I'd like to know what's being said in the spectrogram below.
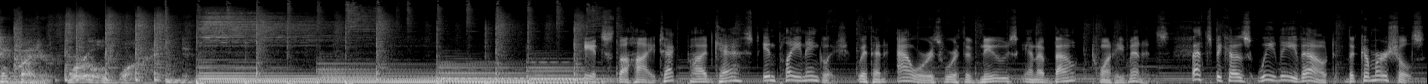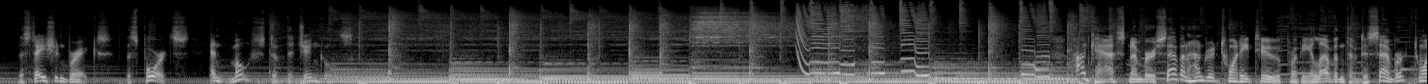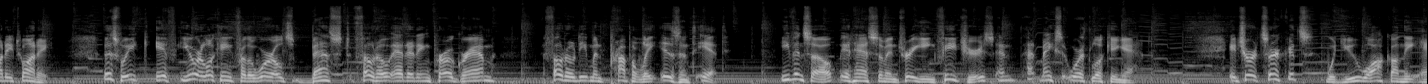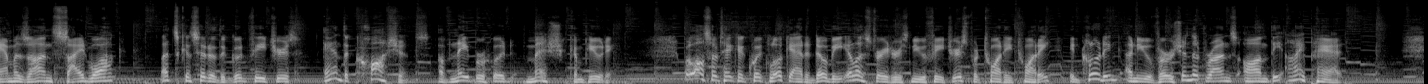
Worldwide. It's the High Tech Podcast in plain English with an hour's worth of news in about 20 minutes. That's because we leave out the commercials, the station breaks, the sports, and most of the jingles. Podcast number 722 for the 11th of December, 2020. This week, if you're looking for the world's best photo editing program, Photodemon probably isn't it. Even so, it has some intriguing features, and that makes it worth looking at. In short circuits, would you walk on the Amazon sidewalk? Let's consider the good features and the cautions of neighborhood mesh computing. We'll also take a quick look at Adobe Illustrator's new features for 2020, including a new version that runs on the iPad.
